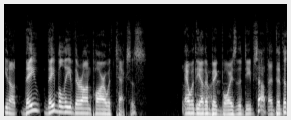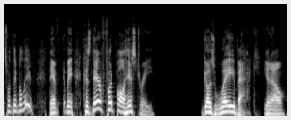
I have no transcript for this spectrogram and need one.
you know, they they believe they're on par with Texas and with the other big boys of the Deep South. That, that- that's what they believe. They have, I mean, because their football history goes way back. You know,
